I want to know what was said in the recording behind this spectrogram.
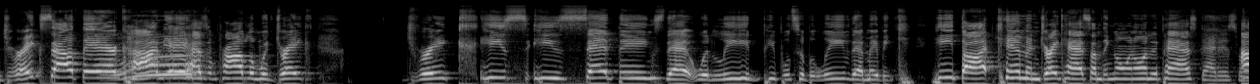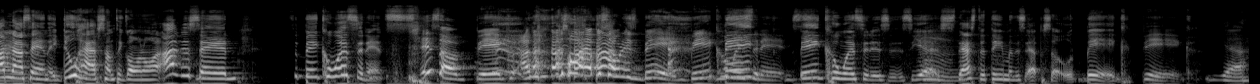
Drake's out there. Kanye has a problem with Drake. Drake, he's he's said things that would lead people to believe that maybe he thought Kim and Drake had something going on in the past. That is right. I'm not saying they do have something going on. I'm just saying it's a big coincidence. It's a big. I mean, this whole episode is big. Big Big, coincidence. big coincidences. Yes, Mm. that's the theme of this episode. Big. Big. Yeah.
